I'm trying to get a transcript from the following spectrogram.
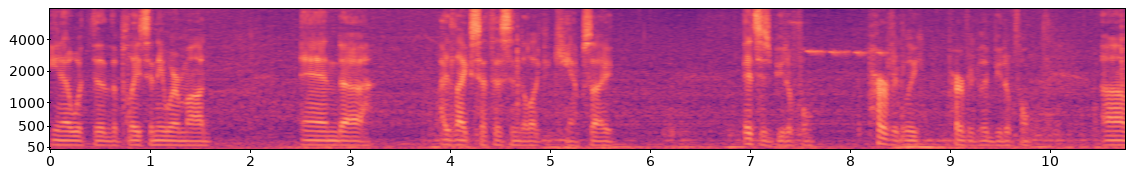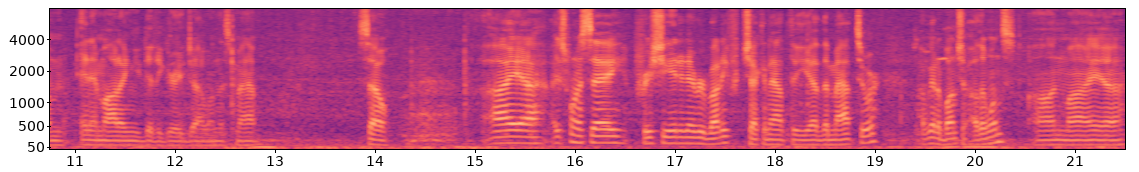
you know, with the, the Place Anywhere mod. And uh, I'd like set this into like a campsite. It's just beautiful. Perfectly, perfectly beautiful. Um, and NM Modding, you did a great job on this map. So, I uh, I just want to say appreciate it everybody for checking out the uh, the map tour. I've got a bunch of other ones on my uh,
